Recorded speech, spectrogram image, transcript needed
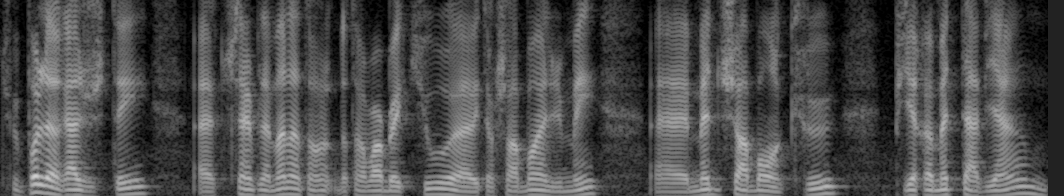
Tu peux pas le rajouter euh, tout simplement dans ton, barbecue euh, avec ton charbon allumé, euh, mettre du charbon cru, puis remettre ta viande.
